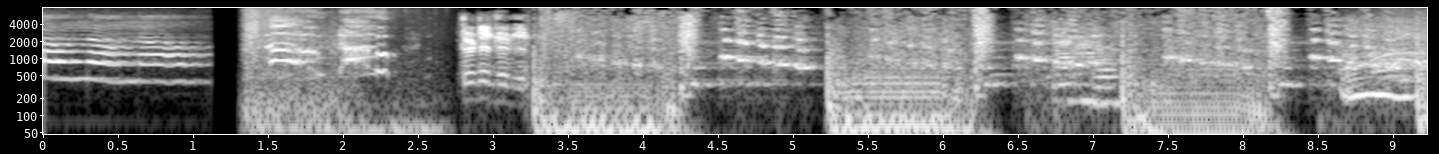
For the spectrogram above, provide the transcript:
no, no, no, oh, no. eliminated.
